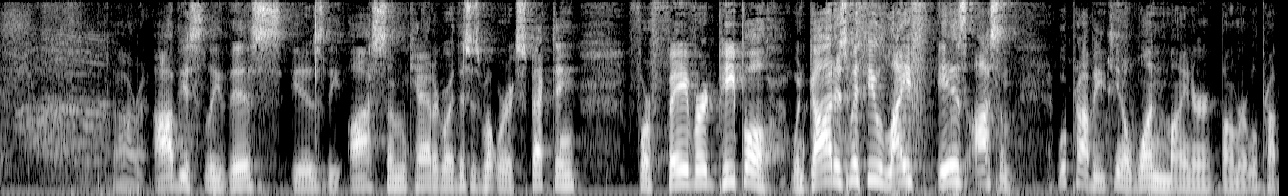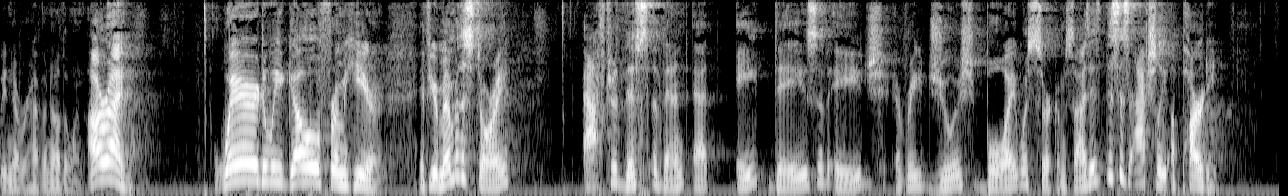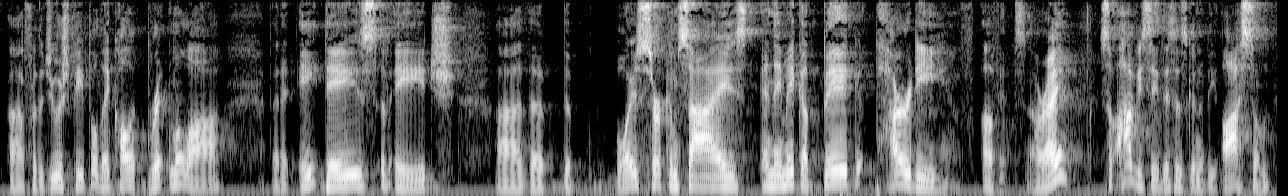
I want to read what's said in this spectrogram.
All right, obviously, this is the awesome category. This is what we're expecting for favored people. When God is with you, life is awesome. We'll probably, you know, one minor bummer. We'll probably never have another one. All right. Where do we go from here? If you remember the story, after this event, at eight days of age, every Jewish boy was circumcised. This is actually a party uh, for the Jewish people. They call it Brit Milah, that at eight days of age, uh, the, the boy is circumcised, and they make a big party of it. All right? So obviously, this is going to be awesome.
